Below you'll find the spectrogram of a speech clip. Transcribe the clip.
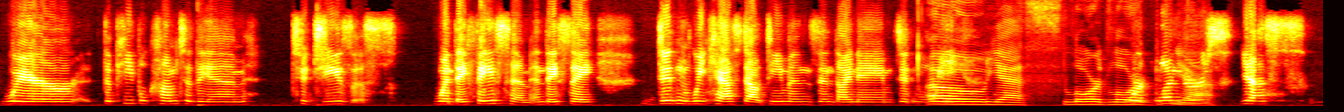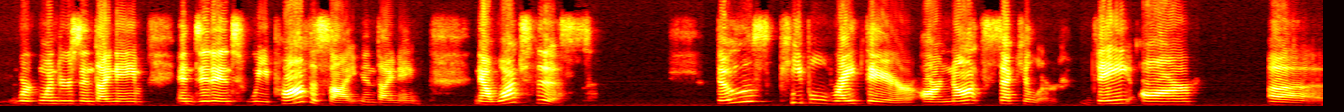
where the people come to them, to Jesus, when they face him and they say, Didn't we cast out demons in thy name? Didn't we? Oh, yes. Lord, Lord. Work wonders. Yeah. Yes. Work wonders in thy name. And didn't we prophesy in thy name? Now, watch this those people right there are not secular. They are uh,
